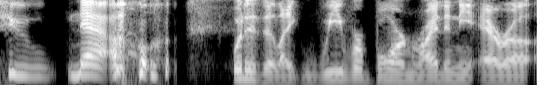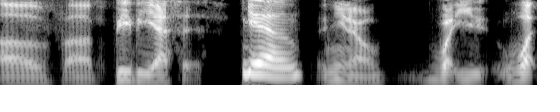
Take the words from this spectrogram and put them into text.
to now. what is it? Like, we were born right in the era of uh, BBSs. yeah, You know, what you, what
